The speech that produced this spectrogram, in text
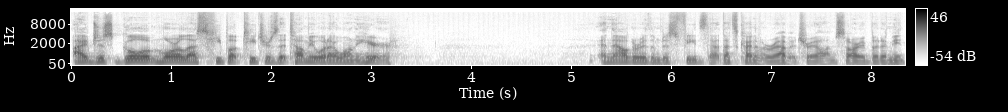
I just go more or less heap up teachers that tell me what I want to hear and the algorithm just feeds that. That's kind of a rabbit trail. I'm sorry, but I mean,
